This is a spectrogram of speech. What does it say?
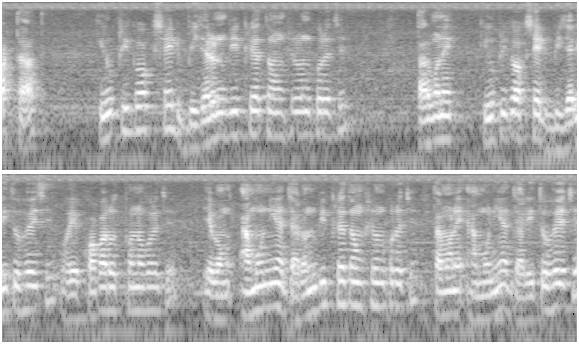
অর্থাৎ কিউপ্রিক অক্সাইড বিজারণ বিক্রিয়াতে অংশগ্রহণ করেছে, তার মানে কিউপ্রিক অক্সাইড বিজারিত হয়েছে হয়ে কপার উৎপন্ন করেছে এবং অ্যামোনিয়া জারণ বিক্রিয়াতে অংশগ্রহণ করেছে, তার মানে অ্যামোনিয়া জারিত হয়েছে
